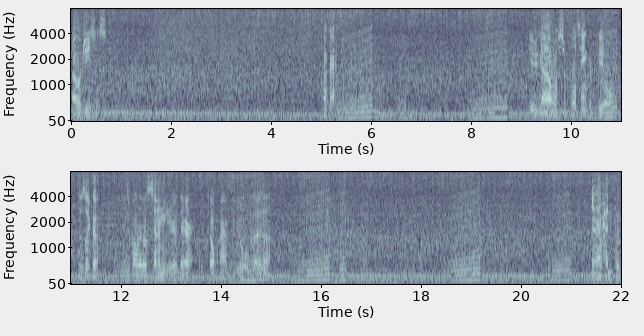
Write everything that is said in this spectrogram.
Oh Jesus. Okay. Got almost a full tank of fuel. There's like a small little centimeter there that don't have fuel, but uh, and I've had to put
